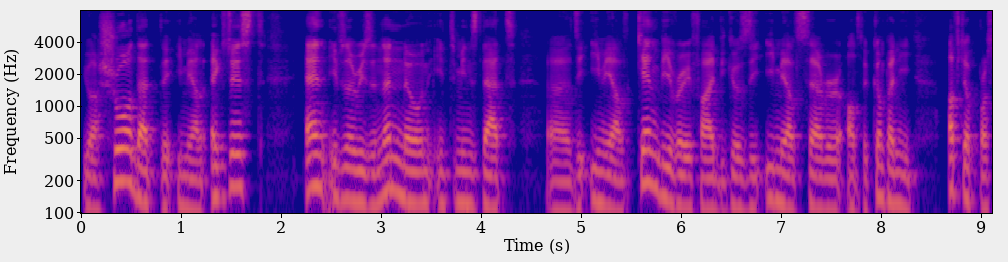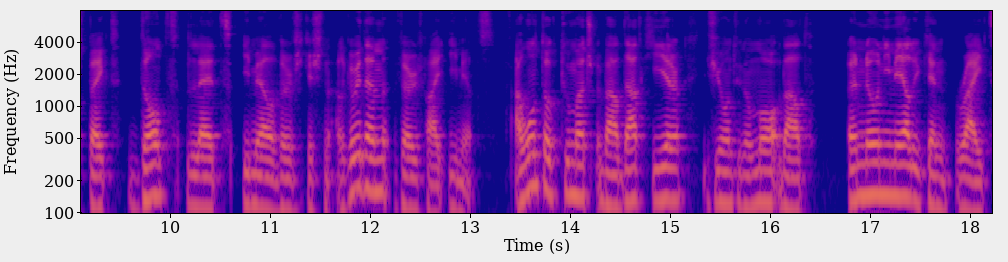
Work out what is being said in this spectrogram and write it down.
you are sure that the email exists. And if there is an unknown, it means that uh, the email can be verified because the email server of the company of your prospect don't let email verification algorithm verify emails. I won't talk too much about that here. If you want to know more about unknown email, you can write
